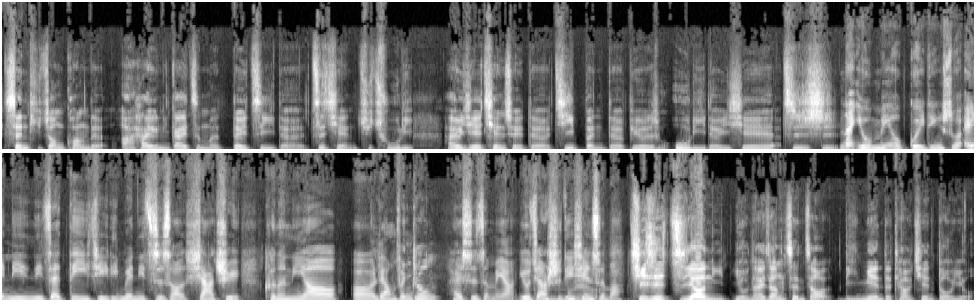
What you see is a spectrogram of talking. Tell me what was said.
身体状况的啊，还有你该怎么对自己的自潜去处理。还有一些潜水的基本的，比如物理的一些知识。那有没有规定说，哎，你你在第一集里面，你至少下去，可能你要呃两分钟，还是怎么样？有这样时间限制吗？嗯，其实只要你有那一张证照，里面的条件都有。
